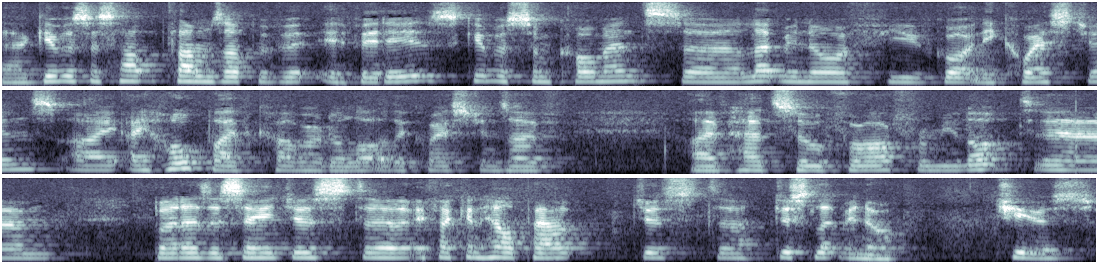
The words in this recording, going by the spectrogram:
Uh, give us a thumbs up if it, if it is. Give us some comments. Uh, let me know if you've got any questions. I, I hope I've covered a lot of the questions I've I've had so far from you lot um, but as I say just uh, if I can help out just uh, just let me know. Cheers.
